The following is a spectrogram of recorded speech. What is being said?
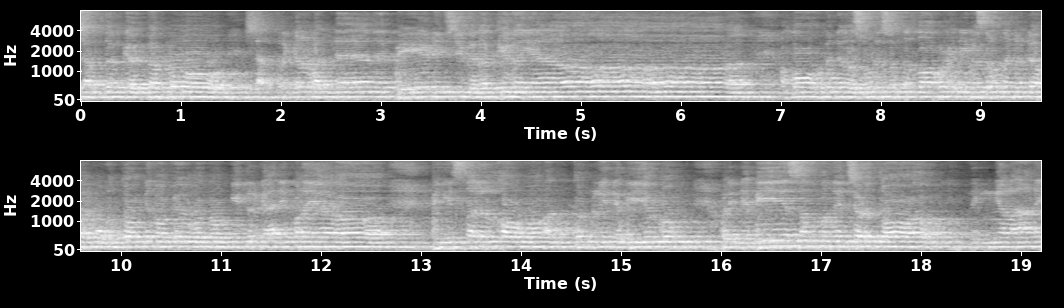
ശബ്ദം കേട്ടപ്പോ ശത്രുക്കൾ വല്ലാതെ പേടിച്ച് വിറക്കുകയാണ് അല്ലാഹുവിന്റെ റസൂൽ അവർ നോക്കി നോക്കിയിട്ട് കാര്യം പറയാണോ. ഒരു നബിയെ നിങ്ങളാണ്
